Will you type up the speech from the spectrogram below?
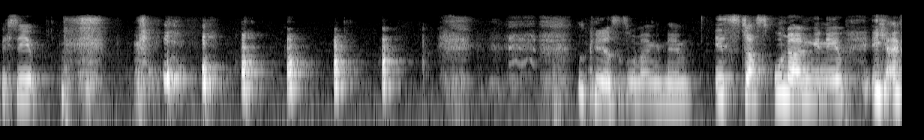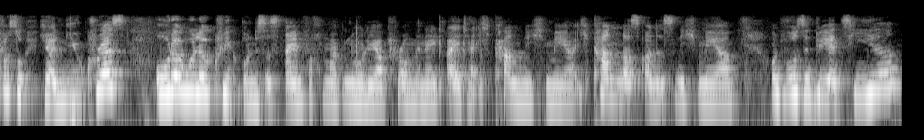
Ich sehe. Okay, das ist unangenehm. Ist das unangenehm? Ich einfach so, ja, Newcrest oder Willow Creek. Und es ist einfach Magnolia Promenade. Alter, ich kann nicht mehr. Ich kann das alles nicht mehr. Und wo sind wir jetzt hier?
